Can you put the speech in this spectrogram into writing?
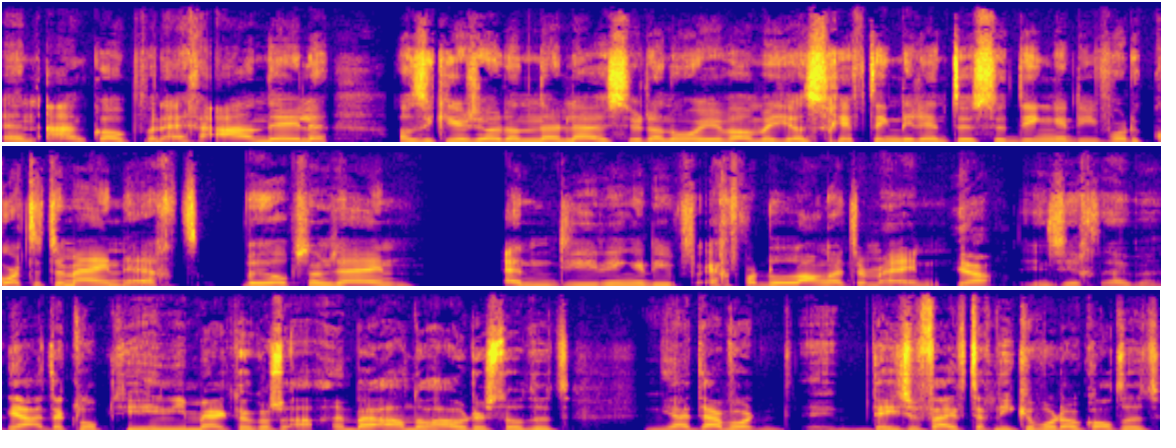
en aankopen van eigen aandelen. Als ik hier zo dan naar luister, dan hoor je wel een beetje een schifting erin tussen dingen die voor de korte termijn echt behulpzaam zijn en die dingen die echt voor de lange termijn Ja. inzicht hebben. Ja, dat klopt. Je, je merkt ook als, bij aandeelhouders dat het. Ja, daar wordt, deze vijf technieken worden ook altijd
